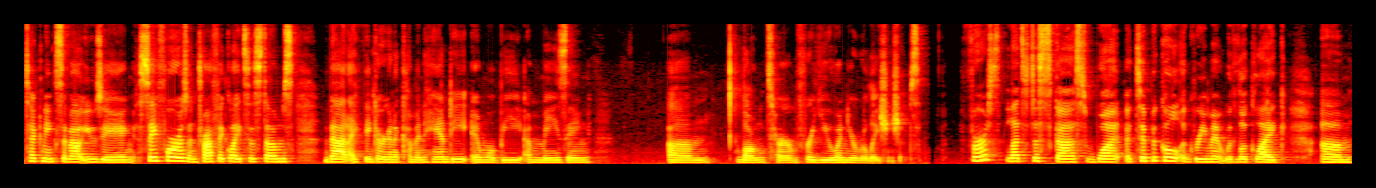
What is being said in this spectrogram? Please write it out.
techniques about using safe words and traffic light systems that I think are going to come in handy and will be amazing um, long term for you and your relationships. First, let's discuss what a typical agreement would look like um,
